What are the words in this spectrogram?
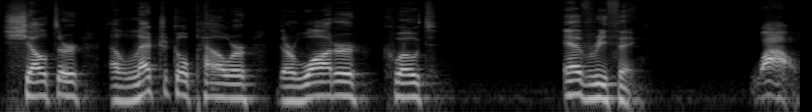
shelter, electrical power, their water, quote, everything. Wow,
